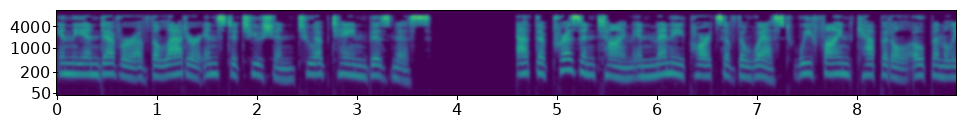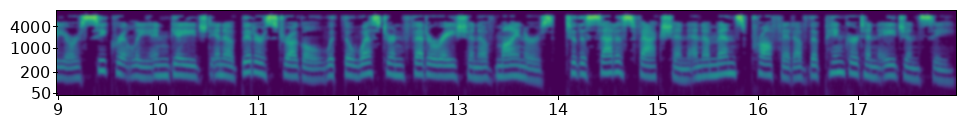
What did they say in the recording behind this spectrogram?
in the endeavor of the latter institution to obtain business. At the present time in many parts of the West we find capital openly or secretly engaged in a bitter struggle with the Western Federation of Miners, to the satisfaction and immense profit of the Pinkerton Agency.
